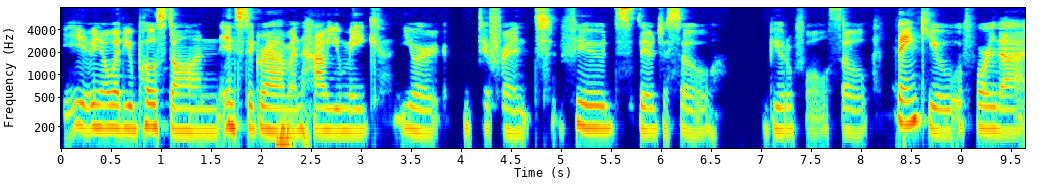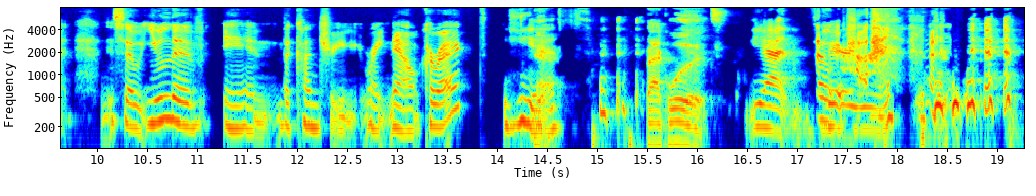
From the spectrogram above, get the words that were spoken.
you know what you post on Instagram and how you make your different foods. They're just so beautiful. So thank you for that. So you live in the country right now, correct? Yes. Yeah. Backwoods. yeah. So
